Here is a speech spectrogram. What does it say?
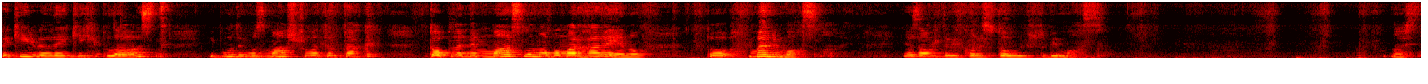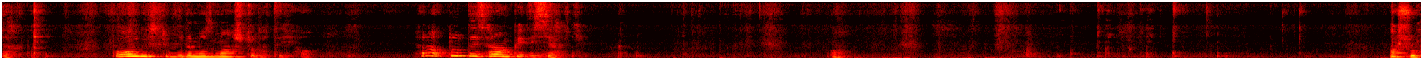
Такий великий пласт і будемо змащувати так топленим маслом або маргарином. То в мене масло. Я завжди використовую собі масло. Ось так. Повністю будемо змащувати його. Тут десь грам 50. О. Нашу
